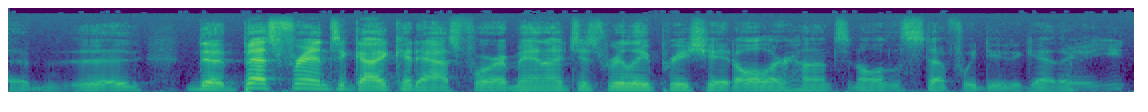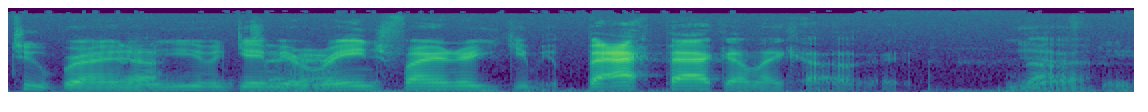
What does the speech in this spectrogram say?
the the best friends a guy could ask for. Man, I just really appreciate all our hunts and all the stuff we do together. Yeah, you too, Brian. Yeah. I mean, you even gave me a Same here. rangefinder. You gave me a backpack. I'm like, oh, no, Yeah. you-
